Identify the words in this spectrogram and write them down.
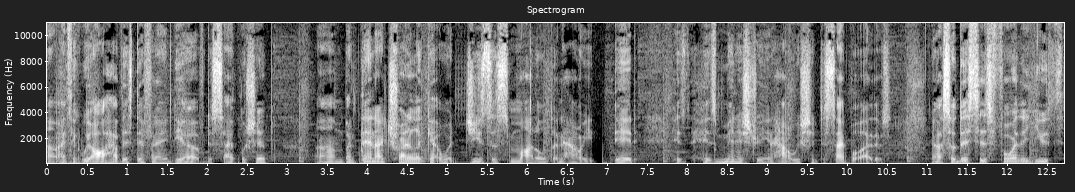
Um, I think we all have this different idea of discipleship, um, but then I try to look at what Jesus modeled and how he did his his ministry and how we should disciple others. Uh, so this is for the youth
